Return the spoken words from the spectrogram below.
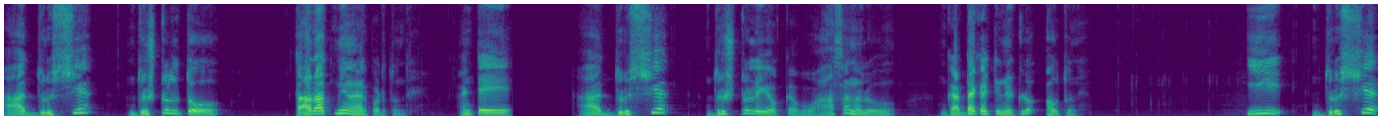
ఆ దృశ్య దృష్టులతో తాదాత్మ్యం ఏర్పడుతుంది. అంటే ఆ దృశ్య దృష్టుల యొక్క వాసనలు గడ్డకట్టినట్లు అవుతుంది. ఈ దృశ్య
